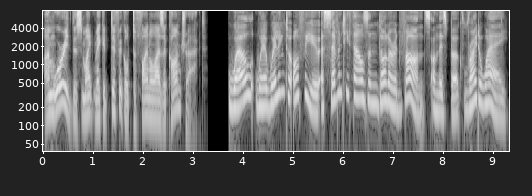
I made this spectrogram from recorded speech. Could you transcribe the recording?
I'm worried this might make it difficult to finalize a contract. Well, we're willing to offer you a $70,000 advance on this book right away.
